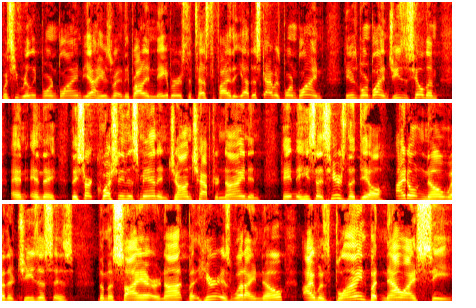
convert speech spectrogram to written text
was he really born blind?" Yeah, he was. They brought in neighbors to testify that, yeah, this guy was born blind. He was born blind. Jesus healed him, and and they they start questioning this man in John chapter nine, and and he says, "Here's the deal. I don't know whether Jesus is the Messiah or not, but here is what I know: I was blind, but now I see."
